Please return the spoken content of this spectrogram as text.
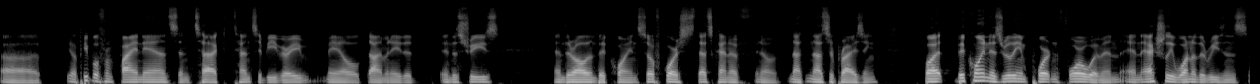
uh, you know people from finance and tech tend to be very male dominated industries, and they're all in Bitcoin. So of course that's kind of you know not not surprising. But Bitcoin is really important for women, and actually one of the reasons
